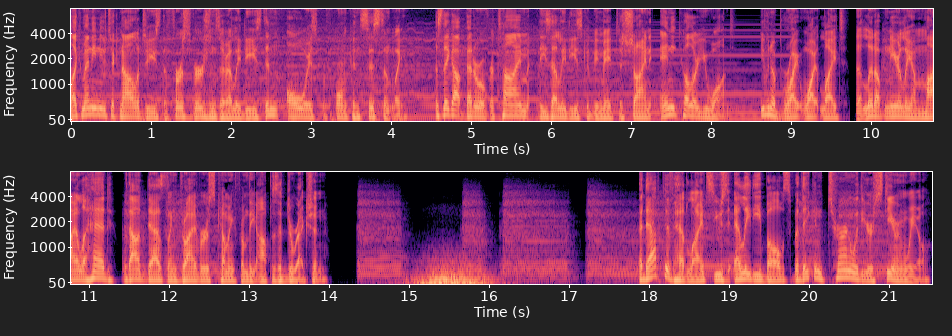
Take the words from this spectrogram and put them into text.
Like many new technologies, the first versions of LEDs didn't always perform consistently. As they got better over time, these LEDs could be made to shine any color you want, even a bright white light that lit up nearly a mile ahead without dazzling drivers coming from the opposite direction. Adaptive headlights use LED bulbs, but they can turn with your steering wheel.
